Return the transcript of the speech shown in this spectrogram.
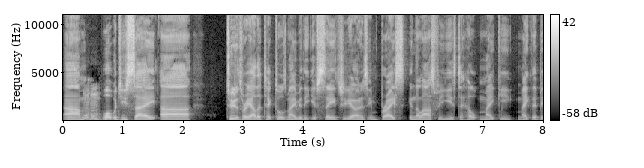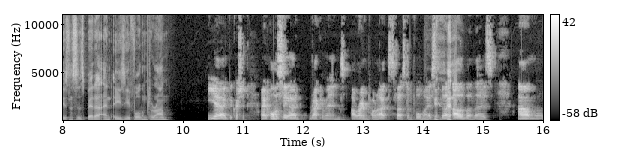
Um, mm-hmm. What would you say are two to three other tech tools maybe that you've seen studio owners embrace in the last few years to help make make their businesses better and easier for them to run? Yeah, good question. I mean, obviously, I'd recommend our own products first and foremost, but other than those, um,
